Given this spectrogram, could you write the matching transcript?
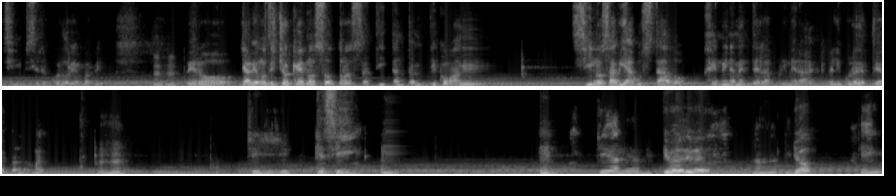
Si, recuerdo bien, papi. Pero ya habíamos dicho que nosotros, a ti, tanto a ti como a mí, sí nos había gustado genuinamente la primera película de actividad paranormal. Sí, sí, sí. Que sí. Sí, dale, dale. Dime, dime. ¿Yo? Sí.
